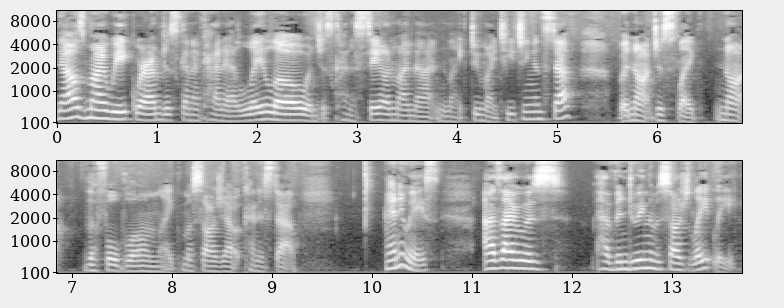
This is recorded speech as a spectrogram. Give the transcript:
now's my week where I'm just gonna kind of lay low and just kind of stay on my mat and like do my teaching and stuff, but not just like not the full blown like massage out kind of style. Anyways, as I was have been doing the massage lately,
